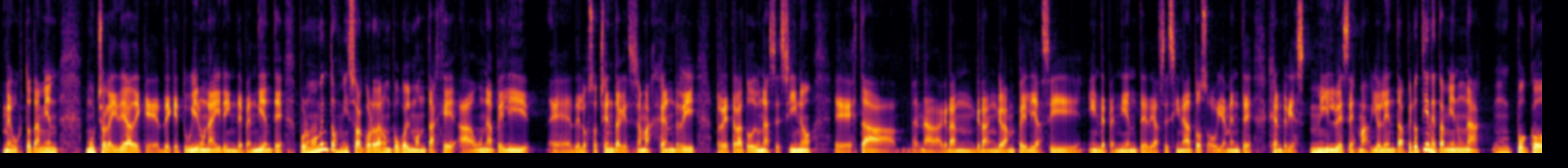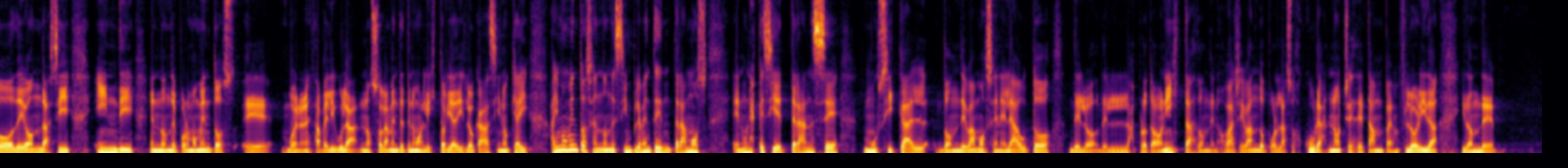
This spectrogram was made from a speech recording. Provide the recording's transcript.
Me gustó también mucho la idea de que, de que tuviera un aire independiente. Por momentos me hizo acordar un poco el montaje a una peli eh, de los 80 que se llama Henry, Retrato de un asesino. Eh, está, nada, gran, gran, gran peli así independiente de asesinatos. Obviamente Henry es mil veces más violenta, pero tiene también una, un poco de onda así indie, en donde por momentos, eh, bueno, en esta película no solamente tenemos la historia dislocada, sino que hay, hay momentos en donde simplemente entramos en una especie de trance musical donde vamos en el auto de, lo, de las protagonistas, donde nos va llevando por las oscuras noches de Tampa en Florida y donde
